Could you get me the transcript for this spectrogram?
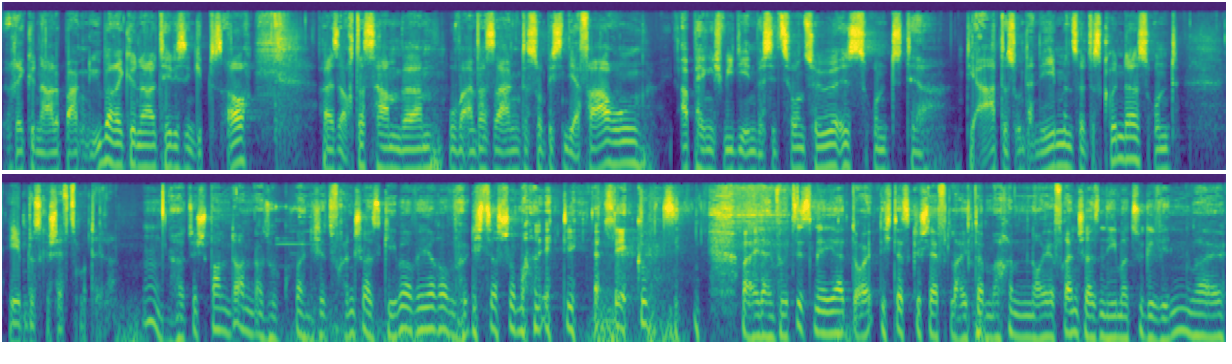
regionale Banken, die überregional tätig sind, gibt es auch. Also auch das haben wir, wo wir einfach sagen, das ist so ein bisschen die Erfahrung, abhängig wie die Investitionshöhe ist und der, die Art des Unternehmens oder des Gründers und eben das Geschäftsmodell. Hm, hört sich spannend an. Also wenn ich jetzt Franchise-Geber wäre, würde ich das schon mal in die Erwägung ziehen, weil dann würde es mir ja deutlich das Geschäft leichter machen, neue Franchise-Nehmer zu gewinnen, weil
